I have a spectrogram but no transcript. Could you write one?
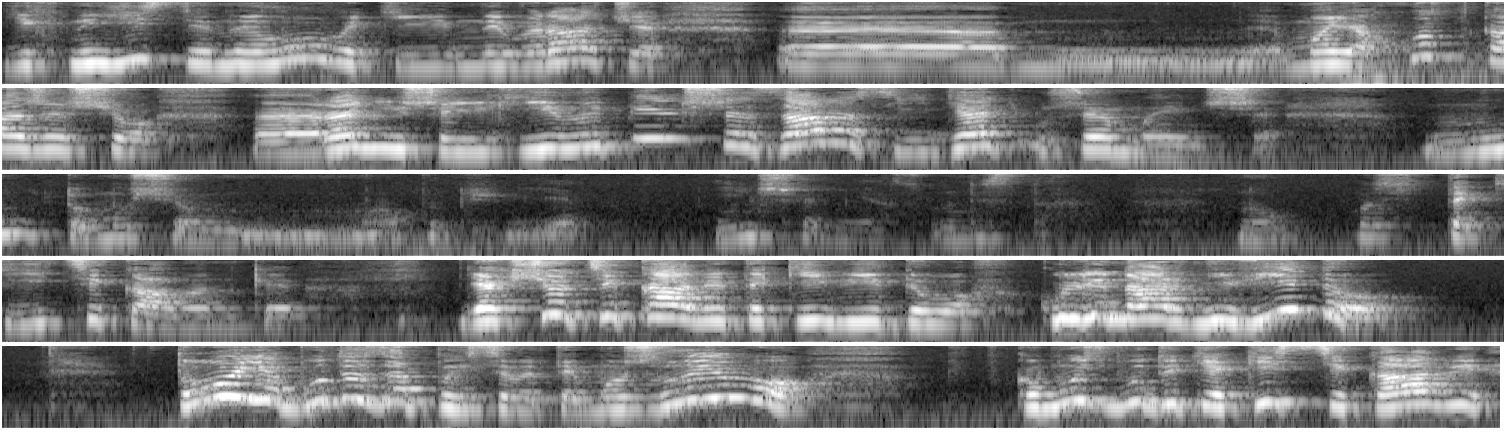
їх не їсть і не ловить і не вирачує. Е, моя хост каже, що е, раніше їх їли більше, зараз їдять уже менше. Ну, тому що, мабуть, є інше м'ясо, не знаю. Ну, ось такі цікавинки. Якщо цікаві такі відео, кулінарні відео, то я буду записувати. Можливо, комусь будуть якісь цікаві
